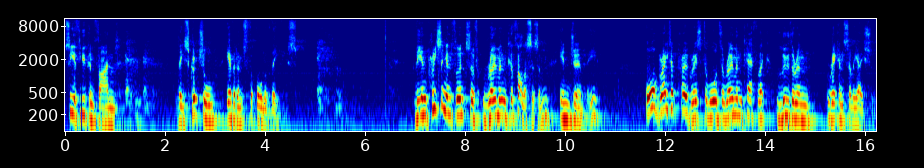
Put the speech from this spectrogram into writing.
See if you can find the scriptural evidence for all of these. The increasing influence of Roman Catholicism in Germany, or greater progress towards a Roman Catholic Lutheran reconciliation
